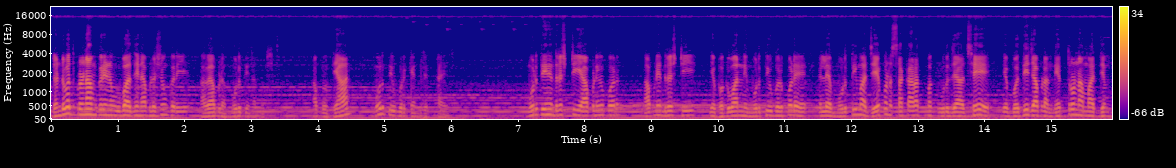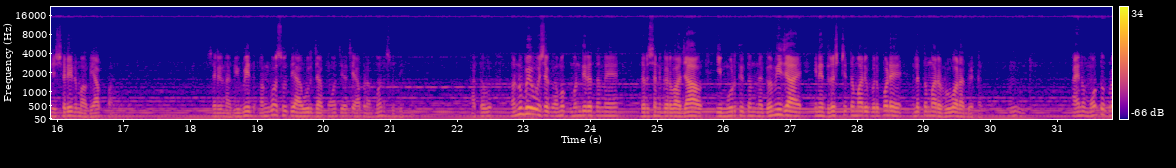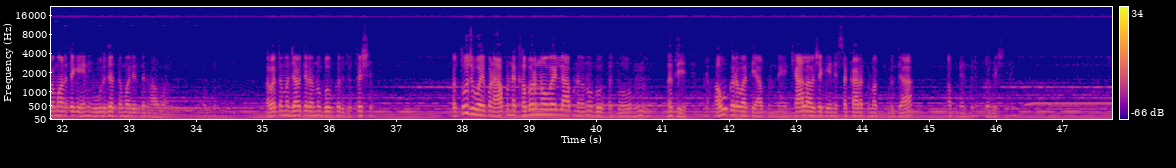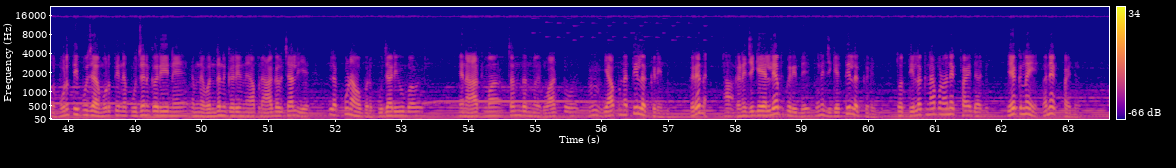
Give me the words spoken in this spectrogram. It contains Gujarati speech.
દંડવત પ્રણામ કરીને ઊભા થઈને આપણે શું કરીએ? હવે આપણે મૂર્તિ નમસ્કાર આપણું ધ્યાન મૂર્તિ ઉપર કેન્દ્રિત થાય છે. મૂર્તિની દ્રષ્ટિ આપણી ઉપર, આપણી દ્રષ્ટિ એ ભગવાનની મૂર્તિ ઉપર પડે, એટલે મૂર્તિમાં જે પણ સકારાત્મક ઊર્જા છે, એ બધી જ આપણા નેત્રોના માધ્યમથી શરીરમાં વ્યાપવા શરીરના વિવિધ અંગો સુધી આ ઊર્જા પહોંચે છે આપણા મન સુધી. અનુભવ્યું છે કે અમુક મંદિરે તમે દર્શન કરવા જાઓ એ મૂર્તિ તમને ગમી જાય એની દ્રષ્ટિ તમારી ઉપર પડે એટલે તમારે રૂવાડા બેઠા. આ એનું મોટું પ્રમાણ છે કે એની ઊર્જા તમારી અંદર આવવાની. હવે તમે જાઓ ત્યારે અનુભવ કરજો થશે. થતું જ હોય પણ આપણને ખબર ન હોય એટલે આપણે અનુભવ થતો નથી. આવું કરવાથી આપણને ખ્યાલ આવશે કે એની સકારાત્મક ઊર્જા આપણી અંદર પ્રવેશે. તો મૂર્તિ પૂજા મૂર્તિને પૂજન કરીને એમને વંદન કરીને આપણે આગળ ચાલીએ એટલે ખૂણા ઉપર પૂજારી ઊભા હોય. એના હાથમાં ચંદનનો એક વાટકો હોય. એ આપણને તિલક કરી દે. કરે ને? ઘણી જગ્યાએ લેપ કરી દે ઘણી જગ્યાએ તિલક કરી દે. તો તિલકના પણ અનેક ફાયદા છે. એક નહીં અનેક ફાયદા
